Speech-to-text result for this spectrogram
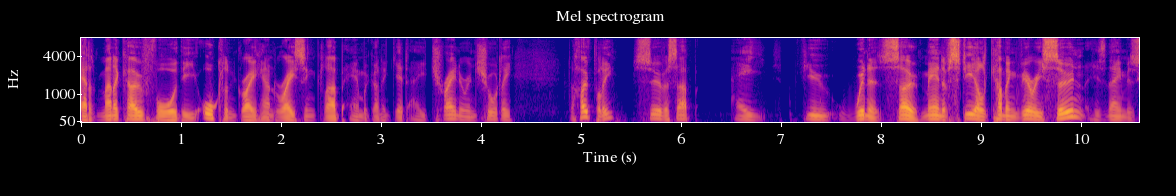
out at Manukau for the Auckland Greyhound Racing Club, and we're going to get a trainer in shortly to hopefully service up a few winners. So, Man of Steel coming very soon. His name is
